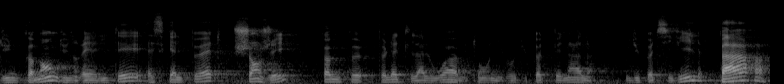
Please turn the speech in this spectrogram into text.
d'une commande, d'une réalité, est-ce qu'elle peut être changée, comme peut, peut l'être la loi, mettons, au niveau du code pénal ou du Code civil par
